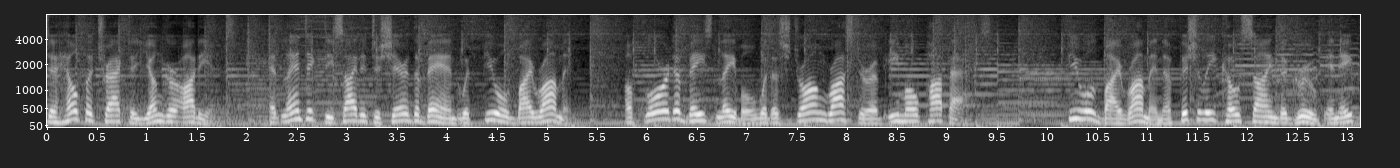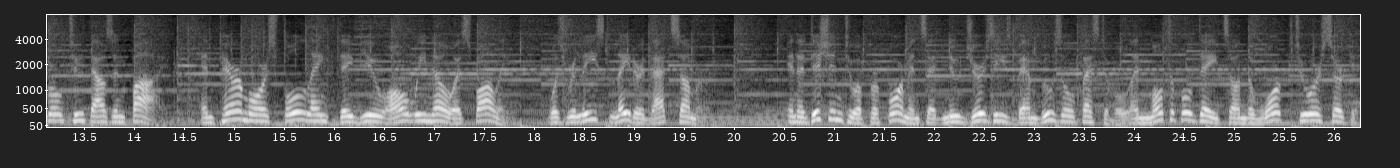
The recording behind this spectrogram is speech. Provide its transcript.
To help attract a younger audience, Atlantic decided to share the band with Fueled by Ramen, a Florida-based label with a strong roster of emo pop acts. Fueled by Ramen officially co-signed the group in April 2005, and Paramore's full-length debut All We Know Is Falling, was released later that summer. In addition to a performance at New Jersey's Bamboozle Festival and multiple dates on the Warped Tour circuit,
